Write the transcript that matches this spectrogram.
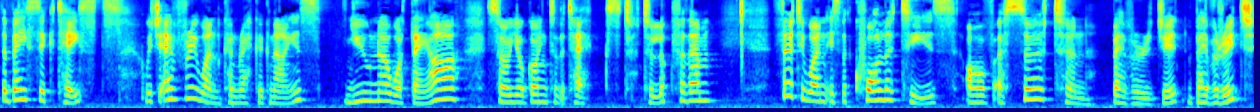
The basic tastes, which everyone can recognize. You know what they are, so you're going to the text to look for them. 31 is the qualities of a certain beverage. beverage.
